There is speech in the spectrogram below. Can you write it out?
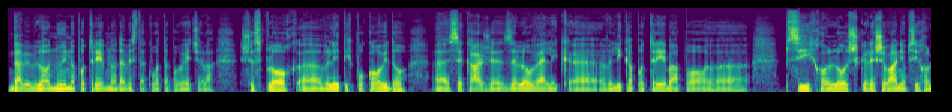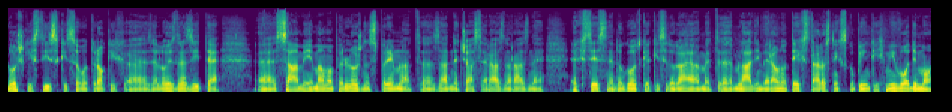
da bi bilo nujno potrebno, da bi se ta kvota povečala. Še sploh v letih po COVID-u se kaže zelo velik, velika potreba po psihološk, reševanju psiholoških stisk, ki so v otrokih eh, zelo izrazite. Eh, sami imamo priložnost spremljati eh, zadnje čase razno razne ekscesne dogodke, ki se dogajajo med mladimi, ravno teh starostnih skupin, ki jih mi vodimo.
